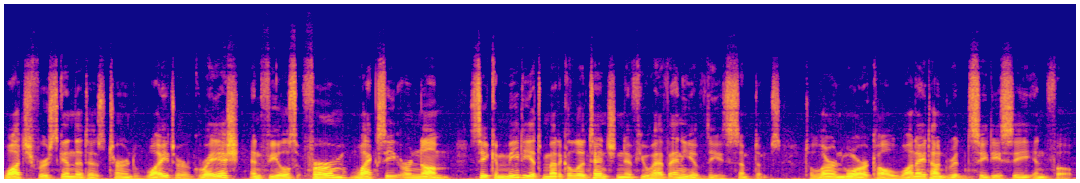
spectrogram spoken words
Watch for skin that has turned white or grayish and feels firm, waxy, or numb. Seek immediate medical attention if you have any of these symptoms. To learn more, call 1 800 CDC Info.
